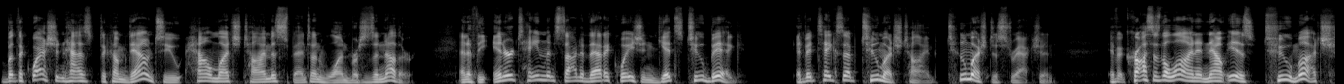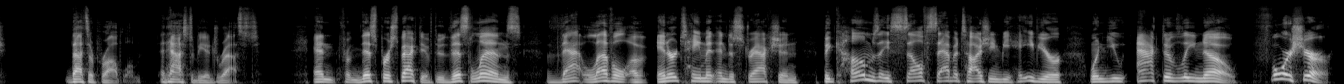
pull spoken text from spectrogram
But the question has to come down to how much time is spent on one versus another. And if the entertainment side of that equation gets too big, if it takes up too much time, too much distraction, if it crosses the line and now is too much, that's a problem. It has to be addressed. And from this perspective, through this lens, that level of entertainment and distraction becomes a self sabotaging behavior when you actively know for sure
